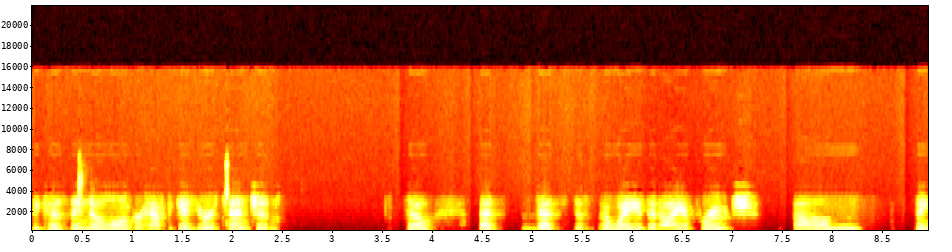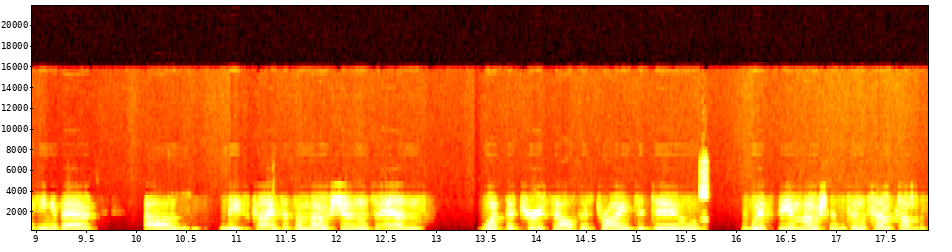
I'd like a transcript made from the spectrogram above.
because they no longer have to get your attention. So that's that's just a way that I approach um, thinking about um, these kinds of emotions and what the true self is trying to do with the emotions and symptoms.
